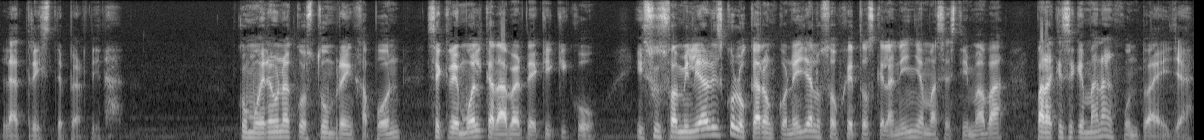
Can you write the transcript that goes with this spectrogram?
la triste pérdida. Como era una costumbre en Japón, se cremó el cadáver de Kikiku y sus familiares colocaron con ella los objetos que la niña más estimaba para que se quemaran junto a ella.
